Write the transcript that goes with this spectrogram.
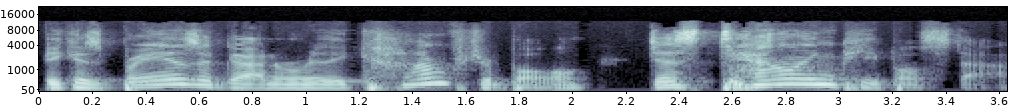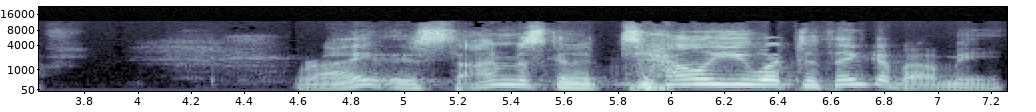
because brands have gotten really comfortable just telling people stuff, right? It's, I'm just going to tell you what to think about me.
